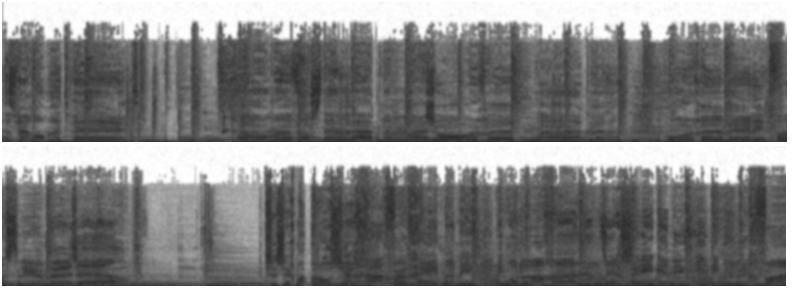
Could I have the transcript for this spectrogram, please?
Dat is waarom het werkt. Hou me vast en laat me maar zorgen maken. Morgen ben ik vast weer mezelf. Ze zegt maar als je gaat vergeet me niet. Ik moet lachen en zeg zeker niet. Ik ben weg van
